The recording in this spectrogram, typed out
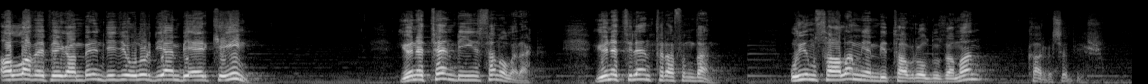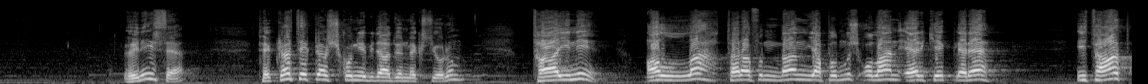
Allah ve peygamberin dediği olur diyen bir erkeğin yöneten bir insan olarak yönetilen tarafından uyum sağlamayan bir tavır olduğu zaman kargaşa büyür. Öyleyse tekrar tekrar şu konuya bir daha dönmek istiyorum. Tayini Allah tarafından yapılmış olan erkeklere itaat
